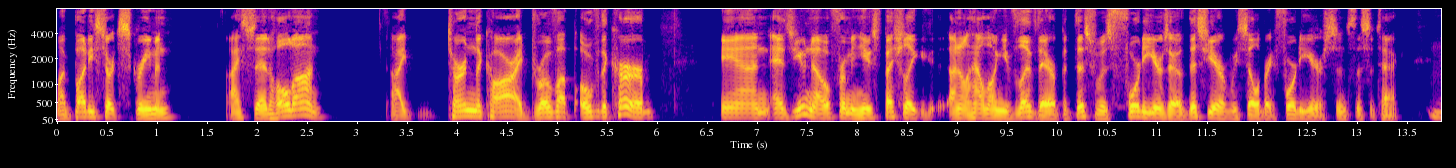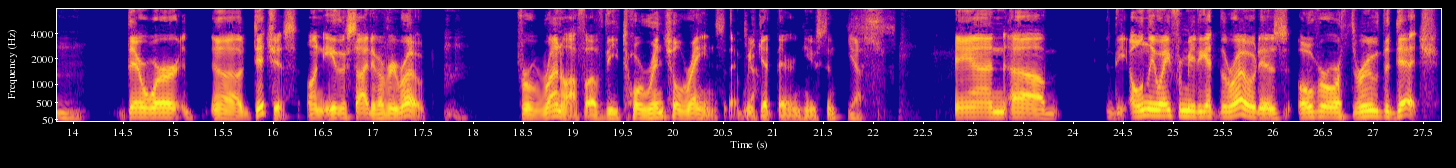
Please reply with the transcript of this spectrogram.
My buddy starts screaming. I said, Hold on. I turned the car. I drove up over the curb. And as you know from you, especially, I don't know how long you've lived there, but this was 40 years ago. This year, we celebrate 40 years since this attack. Mm. There were uh, ditches on either side of every road for runoff of the torrential rains that we Yeah. get there in Houston. Yes. And um, the only way for me to get to the road is over or through the ditch.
